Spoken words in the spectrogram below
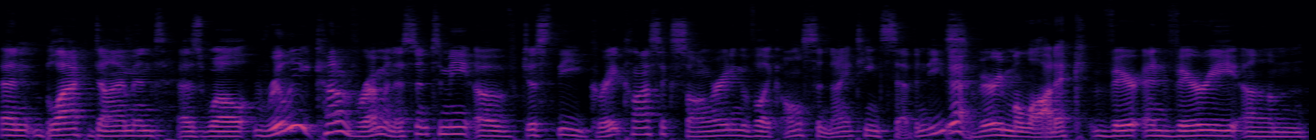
and Black Diamond as well, really kind of reminiscent to me of just the great classic songwriting of like almost the 1970s. yeah, very melodic. very and very um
